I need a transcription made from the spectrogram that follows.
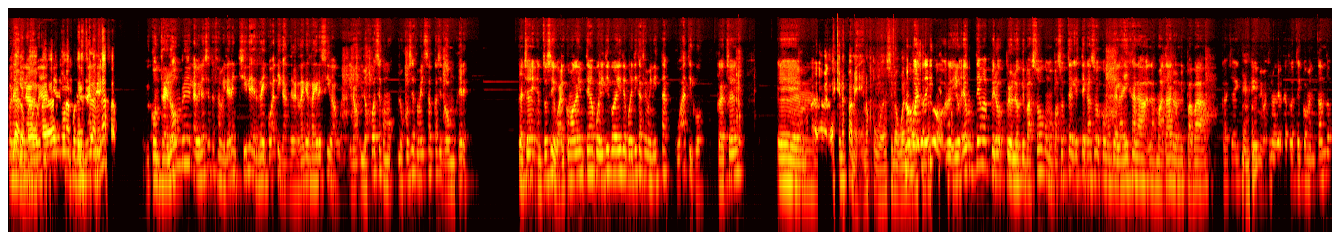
para Claro, que la para, para una potencial amenaza. Contra el hombre, la violencia intrafamiliar en Chile es recuática, de verdad que es regresiva, güey. Y, lo- y los jueces, como los jueces de familia son casi todos mujeres. ¿Cachai? Entonces, igual, como hay un tema político ahí de política feminista acuático, ¿cachai? Eh, La verdad es que no es para menos, pues, si lo bueno. no, por eso te digo, eh, es un tema, pero, pero lo que pasó, como pasó este, este caso, como que a las hijas la- las mataron el papá, ¿cachai? Que me imagino que el caso que estáis comentando.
